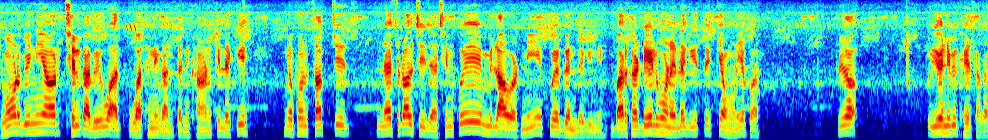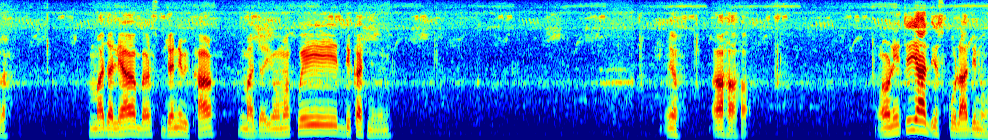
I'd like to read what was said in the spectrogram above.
धुआँ भी नहीं है और छिलका भी वथनी गंत नहीं खान के लिए कि अपन सब चीज़ नेचुरल चीज़ है, छिन कोई मिलावट नहीं कोई गंदगी नहीं बरखा डेल होने लगी तो क्या होनी है पर? फिर ये नहीं भी खा सकता। मज़ा लिया, बस जनी भी खा, मज़ा यो में कोई दिक्कत नहीं होनी। आहा हा। और नीचे याद स्कूल आ दिनों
